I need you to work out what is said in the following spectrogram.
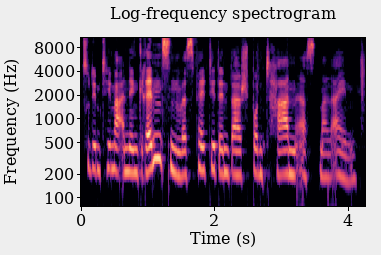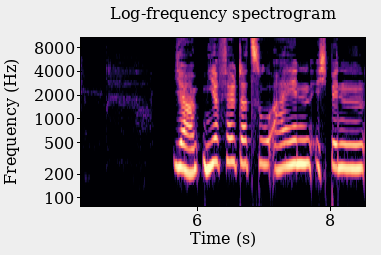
zu dem Thema an den Grenzen, was fällt dir denn da spontan erstmal ein? Ja, mir fällt dazu ein, ich bin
